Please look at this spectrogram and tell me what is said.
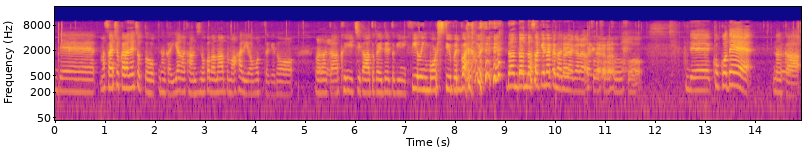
うん。で、まあ、最初からねちょっとなんか嫌な感じの子だなとまあハリーは思ってたけどまあなんかクイリッチがとか言ってる時に feeling more stupid by the minute だんだん情けなくなりながら。そうそうそうそう。でここでなんか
